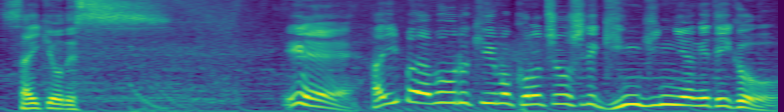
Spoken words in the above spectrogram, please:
最強です。いいね。ハイパーボール級もこの調子でギンギンに上げていこ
